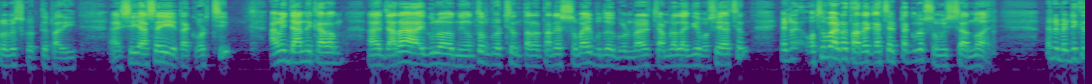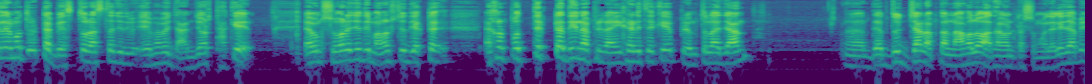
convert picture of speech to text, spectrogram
প্রবেশ করতে পারি সেই আশাই এটা করছি। আমি জানি কারণ যারা এগুলো নিয়ন্ত্রণ করছেন তারা তাদের সবাই বোধহয় গন্ডারের চামড়া লাগিয়ে বসে আছেন। এটা অথবা এটা তাদের কাছে একটা কোনো সমস্যা নয়। এটা মেডিকেলের মতো একটা ব্যস্ত রাস্তা যদি এভাবে যানজট থাকে এবং শহরে যদি মানুষ যদি একটা, এখন প্রত্যেকটা দিন আপনি রাঙিখাড়ি থেকে প্রেমতলা যান দেবদূত যান আপনার না হলেও আধা ঘণ্টা সময় লেগে যাবে।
